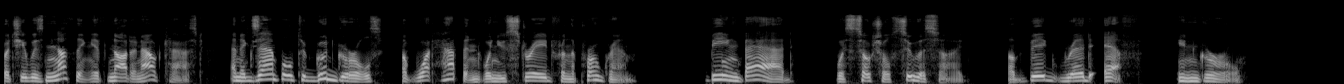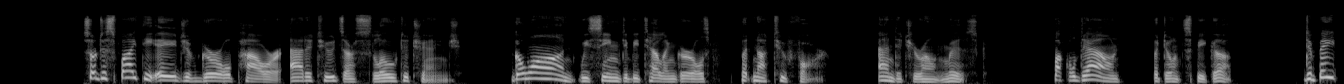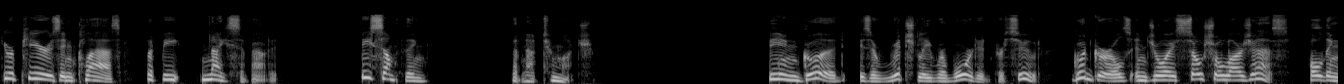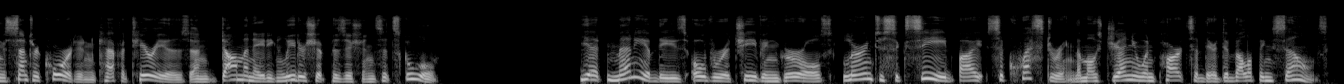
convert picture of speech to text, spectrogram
But she was nothing if not an outcast, an example to good girls of what happened when you strayed from the program. Being bad was social suicide a big red F in girl. So, despite the age of girl power, attitudes are slow to change. Go on, we seem to be telling girls, but not too far, and at your own risk. Buckle down, but don't speak up. Debate your peers in class, but be nice about it. Be something, but not too much. Being good is a richly rewarded pursuit. Good girls enjoy social largesse holding center court in cafeterias and dominating leadership positions at school. Yet many of these overachieving girls learn to succeed by sequestering the most genuine parts of their developing selves.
